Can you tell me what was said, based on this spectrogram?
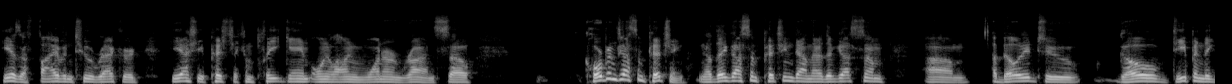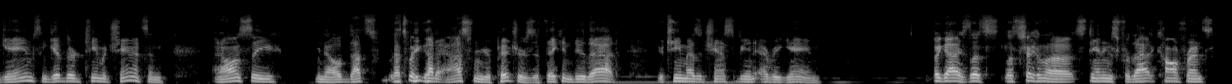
he has a five and two record. He actually pitched a complete game, only allowing one earned run. So Corban's got some pitching. You know, they've got some pitching down there. They've got some um, ability to go deep into games and give their team a chance. And and honestly, you know, that's that's what you got to ask from your pitchers. If they can do that, your team has a chance to be in every game. But guys, let's let's check on the standings for that conference.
